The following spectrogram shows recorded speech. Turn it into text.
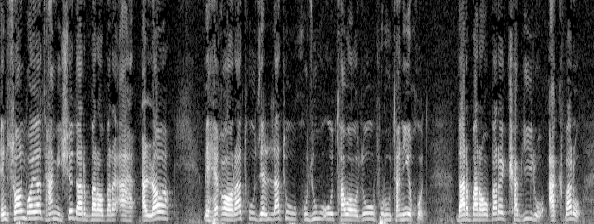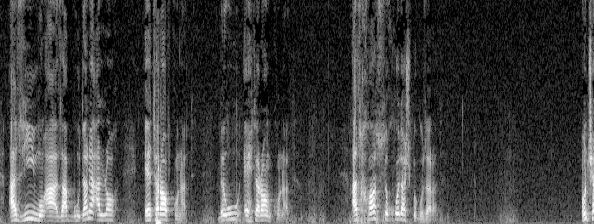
انسان باید همیشه در برابر الله به حقارت و ذلت و خضوع و تواضع و فروتنی خود در برابر کبیر و اکبر و عظیم و اعظم بودن الله اعتراف کند به او احترام کند از خواست خودش بگذرد. آنچه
